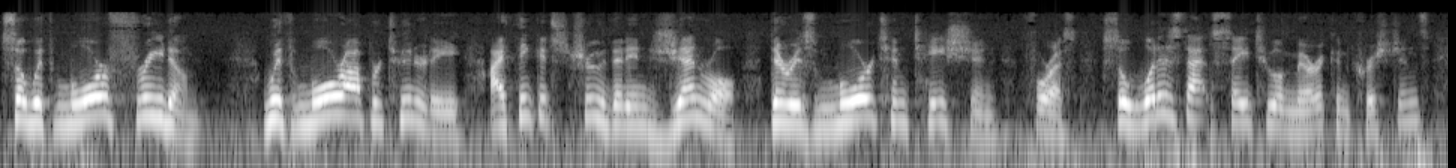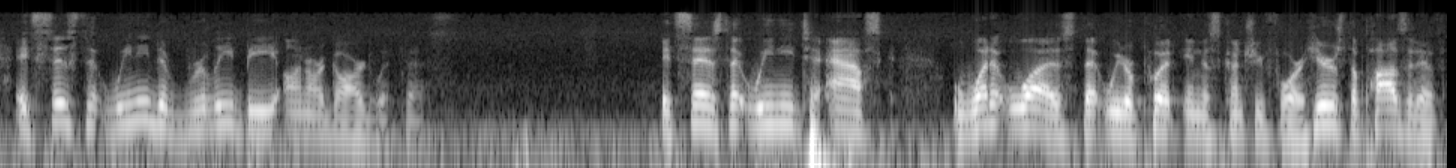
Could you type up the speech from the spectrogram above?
So, with more freedom, with more opportunity, I think it's true that in general, there is more temptation for us. So, what does that say to American Christians? It says that we need to really be on our guard with this. It says that we need to ask what it was that we were put in this country for. Here's the positive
